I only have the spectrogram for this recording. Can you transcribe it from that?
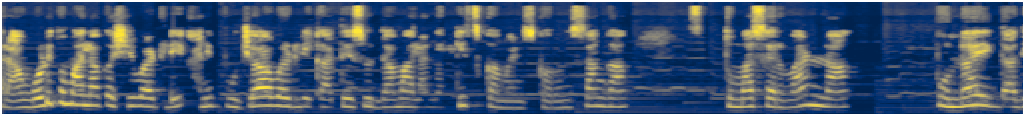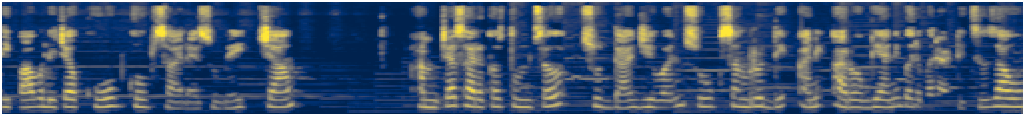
रांगोळी तुम्हाला कशी वाटली आणि पूजा आवडली का ते सुद्धा मला नक्कीच कमेंट्स करून सांगा. तुम्हा सर्वांना पुन्हा एकदा दीपावलीच्या खूप खूप साऱ्या शुभेच्छा. आमच्यासारखं तुमचं सुद्धा जीवन सुख समृद्धी आणि आरोग्य आणि भरभराटीचं जाऊ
